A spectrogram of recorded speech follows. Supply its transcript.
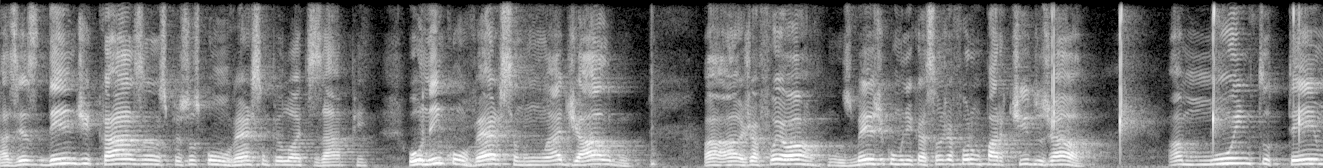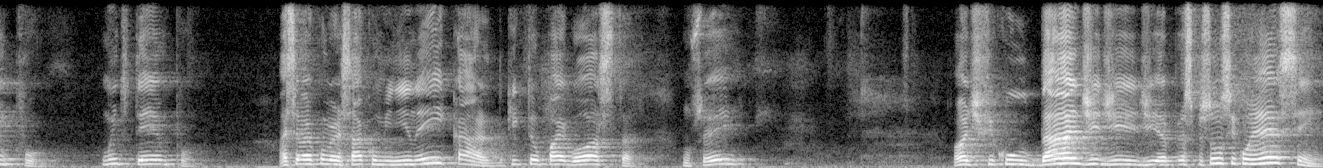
às vezes dentro de casa as pessoas conversam pelo WhatsApp, ou nem conversam, não há diálogo. Ah, ah, já foi, ó, os meios de comunicação já foram partidos já ó, há muito tempo, muito tempo. Aí você vai conversar com o menino, ei, cara, do que, que teu pai gosta? Não sei uma dificuldade de, de, As pessoas não se conhecem.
